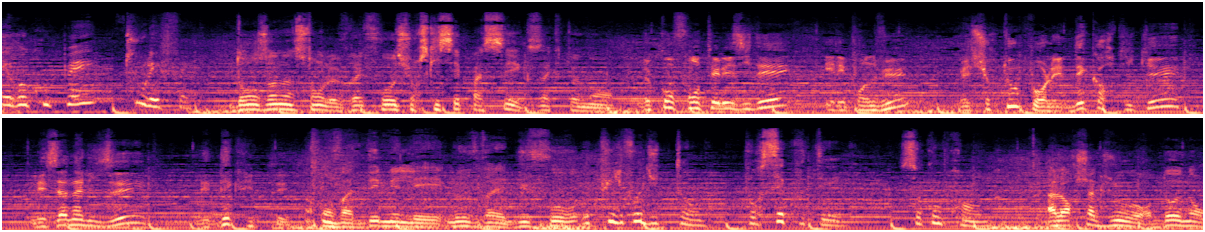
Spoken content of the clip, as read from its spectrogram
et recouper tous les faits. Dans un instant, le vrai faux sur ce qui s'est passé exactement. De confronter les idées et les points de vue, mais surtout pour les décortiquer, les analyser, les décrypter. On va démêler le vrai du faux. Et puis il faut du temps pour s'écouter, se comprendre. Alors chaque jour, donnons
